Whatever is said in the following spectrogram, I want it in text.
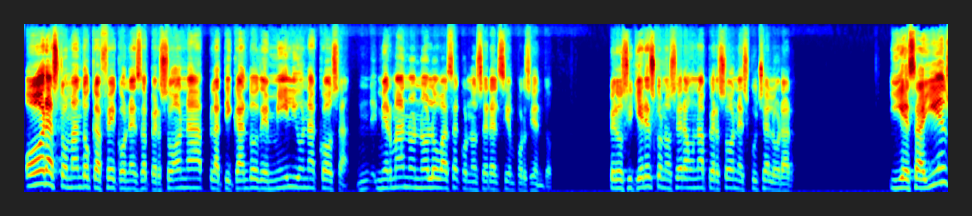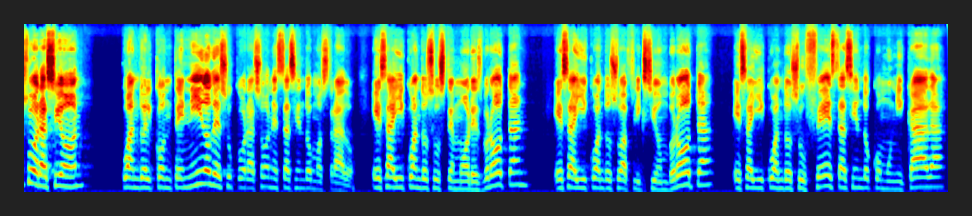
horas tomando café con esa persona, platicando de mil y una cosa. Mi hermano, no lo vas a conocer al 100%. Pero si quieres conocer a una persona, escúchalo orar. Y es allí en su oración cuando el contenido de su corazón está siendo mostrado. Es ahí cuando sus temores brotan, es allí cuando su aflicción brota, es allí cuando su fe está siendo comunicada,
